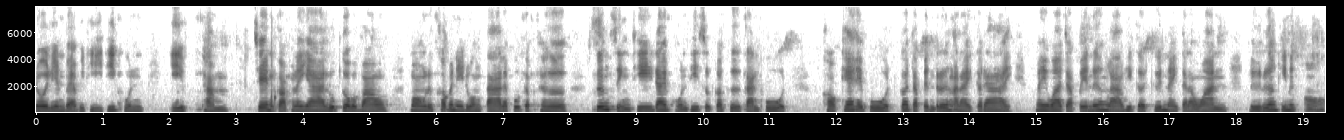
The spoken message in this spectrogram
โดยเรียนแบบวิธีที่คุณอีฟทำเช่นกอดภรรยารูปตัวเบาๆ มองลึกเข้าไปในดวงตาและพูดกับเธอ ซึ่งสิ่งที่ได้ผลที่สุดก็คือการพูด ขอแค่ให้พูดก็จะเป็นเรื่องอะไรก็ได้ ไม่ว่าจะเป็นเรื่องราวที่เกิดขึ้นในแต่ละวัน หรือเรื่องที่นึกออก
